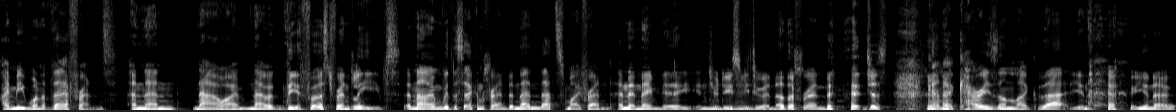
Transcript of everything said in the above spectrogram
I meet one of their friends, and then now I'm, now the first friend leaves, and now I'm with the second friend, and then that's my friend. And then they, they introduce me to mm-hmm. another friend, and it just kind of carries on like that, you know, you know?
